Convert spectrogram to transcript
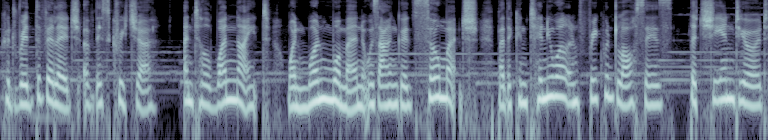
could rid the village of this creature until one night when one woman was angered so much by the continual and frequent losses that she endured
